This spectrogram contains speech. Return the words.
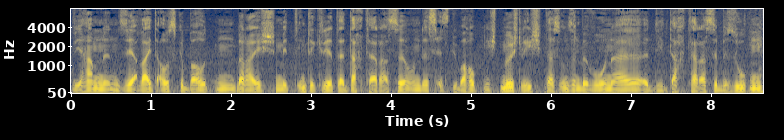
Wir haben einen sehr weit ausgebauten Bereich mit integrierter Dachterrasse und es ist überhaupt nicht möglich, dass unsere Bewohner äh, die Dachterrasse besuchen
